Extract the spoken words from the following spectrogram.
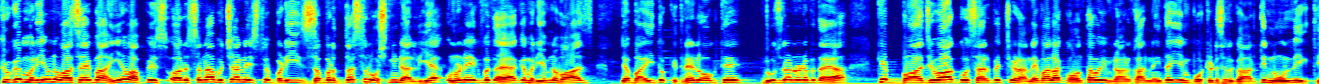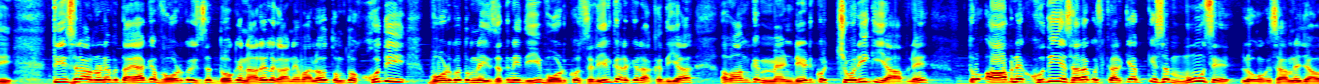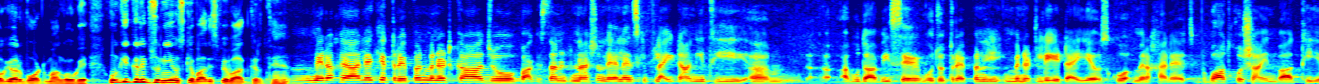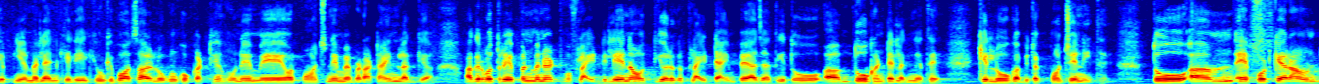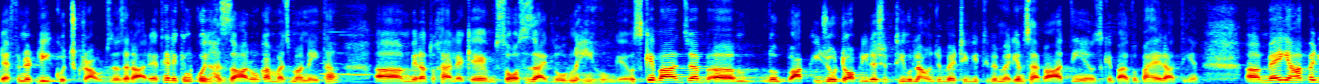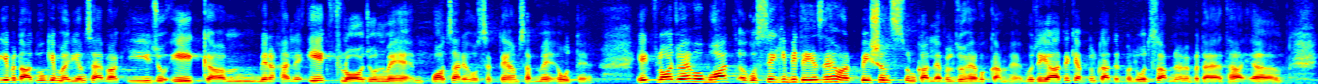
क्योंकि मरीम नवाज़ साहिबा आई हैं वापस और सना बुचा ने इस पर बड़ी ज़बरदस्त रोशनी डाली है। उन्होंने एक बताया कि मरीम नवाज़ जब आई तो कितने लोग थे? दूसरा उन्होंने बताया कि बाजवा को सर पर चढ़ाने वाला कौन था? वो इमरान खान नहीं था, ये इम्पोर्टेड सरकार थी, नून लीग थी। तीसरा उन्होंने बताया कि वोट को इज़्ज़त दो के नारे लगाने वालों तुम तो खुद ही वोट को तुमने इज़्ज़त नहीं दी, वोट को जलील करके रख दिया। अवाम के मैंडेट को चोरी किया आपने तो आपने खुद ही ये सारा कुछ करके अब किस मुँह से लोगों के सामने जाओगे और वोट मांगोगे? उनकी क्लिप सुनिए, उसके बाद इस पर बात करते हैं। मेरा ख्याल है कि तिरपन मिनट का जो पाकिस्तान इंटरनेशनल एयरलाइंस की फ़्लाइट आनी थी अबू धाबी से, वो जो तिरपन मिनट लेट आई है, उसको मेरा ख्याल है, बहुत खुश आइन बात थी ये पी एम एल एन के लिए, क्योंकि बहुत सारे लोगों को इकट्ठे होने में और पहुँचने में बड़ा टाइम लग गया। अगर वो तिरपन मिनट वो फ़्लाइट डिले ना होती और अगर फ़्लाइट टाइम पर आ जाती तो दो घंटे लगने थे कि लोग अभी तक पहुँचे नहीं थे। तो एयरपोर्ट के अराउंड डेफिनेटली कुछ क्राउड्स नज़र आ रहे थे लेकिन कोई हज़ारों का मजमा नहीं था। अ, मेरा तो ख्याल है कि सौ से ज़ायद लोग नहीं होंगे। उसके बाद जब अम, आपकी जो टॉप लीडरशिप थी वो लाउंज में बैठी हुई थी फिर मरियम साहिबा आती हैं उसके बाद वो बाहर आती हैं। मैं यहाँ पर ये बता दूँ कि मरियम साहिबा की जो एक अम, मेरा ख्याल है एक फ्लॉ जो उनमें है बहुत सारे हो सकते हैं हम सब में होते हैं। एक फ्लॉ जो है वो बहुत गुस्से की भी तेज़ है और पेशेंस उनका लेवल जो है वो कम है। मुझे याद है कि अब्दुल कादिर बलोच साहब ने हमें बताया था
